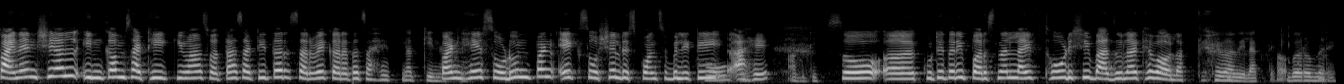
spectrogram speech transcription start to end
फायनान्शियल इन्कमसाठी किंवा स्वतःसाठी तर सर्वे करतच आहेत. नक्की पण. हे सोडून पण एक सोशल रिस्पॉन्सिबिलिटी हो, हो. आहे. अगदी. सो कुठेतरी पर्सनल लाईफ थोडीशी बाजूला ठेवावं लागते. ठेवावी लागते. हो. बरोबर आहे.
